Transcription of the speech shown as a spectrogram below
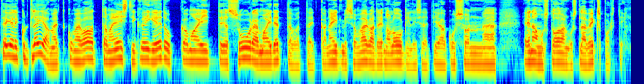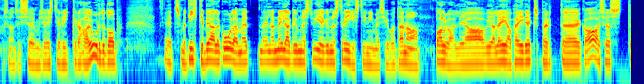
tegelikult leiame, et kui me vaatame Eesti kõige edukamaid ja suuremaid ettevõtteid, ka neid, mis on väga tehnoloogilised ja kus on äh, enamus toodangust läheb eksporti, see on siis see, mis Eesti riiki raha juurde toob et siis me tihtipeale kuuleme, et neil on neljakümnest, viiekümnest riigist inimesi juba täna palgal ja, ja leiab häid eksperte ka Aasiast,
